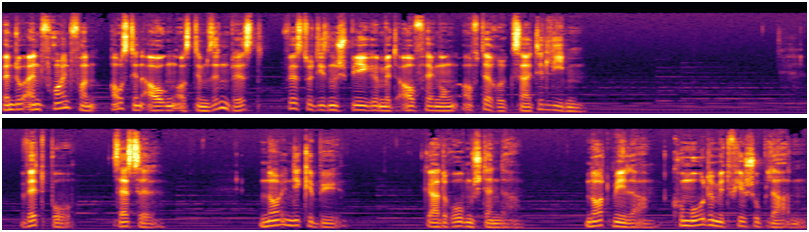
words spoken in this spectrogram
Wenn du ein Freund von aus den Augen, aus dem Sinn bist, wirst du diesen Spiegel mit Aufhängung auf der Rückseite lieben. Wettbo, Sessel, Neu-Nickebü, Garderobenständer, Nordmela, Kommode mit vier Schubladen,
